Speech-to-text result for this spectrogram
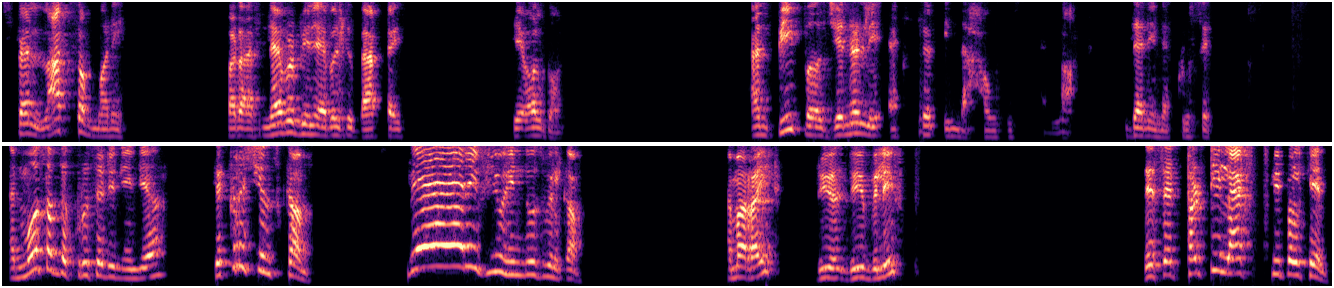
spent lots of money, but I've never been able to baptize. They all gone. And people generally accept in the houses and not than in a crusade. And most of the crusade in India, the Christians come. Very few Hindus will come. Am I right? Do you, do you believe? They said 30 lakhs people came.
